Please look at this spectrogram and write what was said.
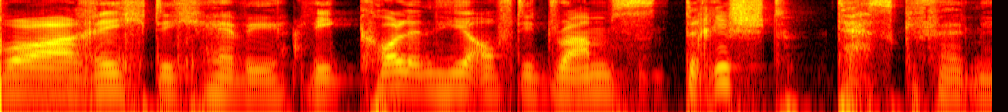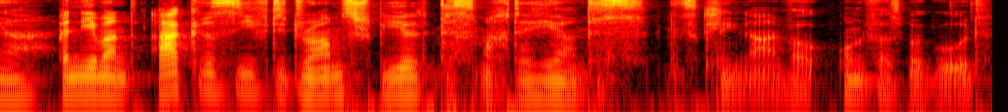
Boah, richtig heavy. Wie Colin hier auf die Drums drischt. Das gefällt mir. Wenn jemand aggressiv die Drums spielt, das macht er hier und das, das klingt einfach unfassbar gut.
